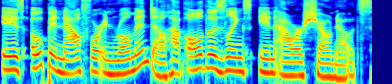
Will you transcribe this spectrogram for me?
is open now for enrollment. I'll have all those links in our show notes.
